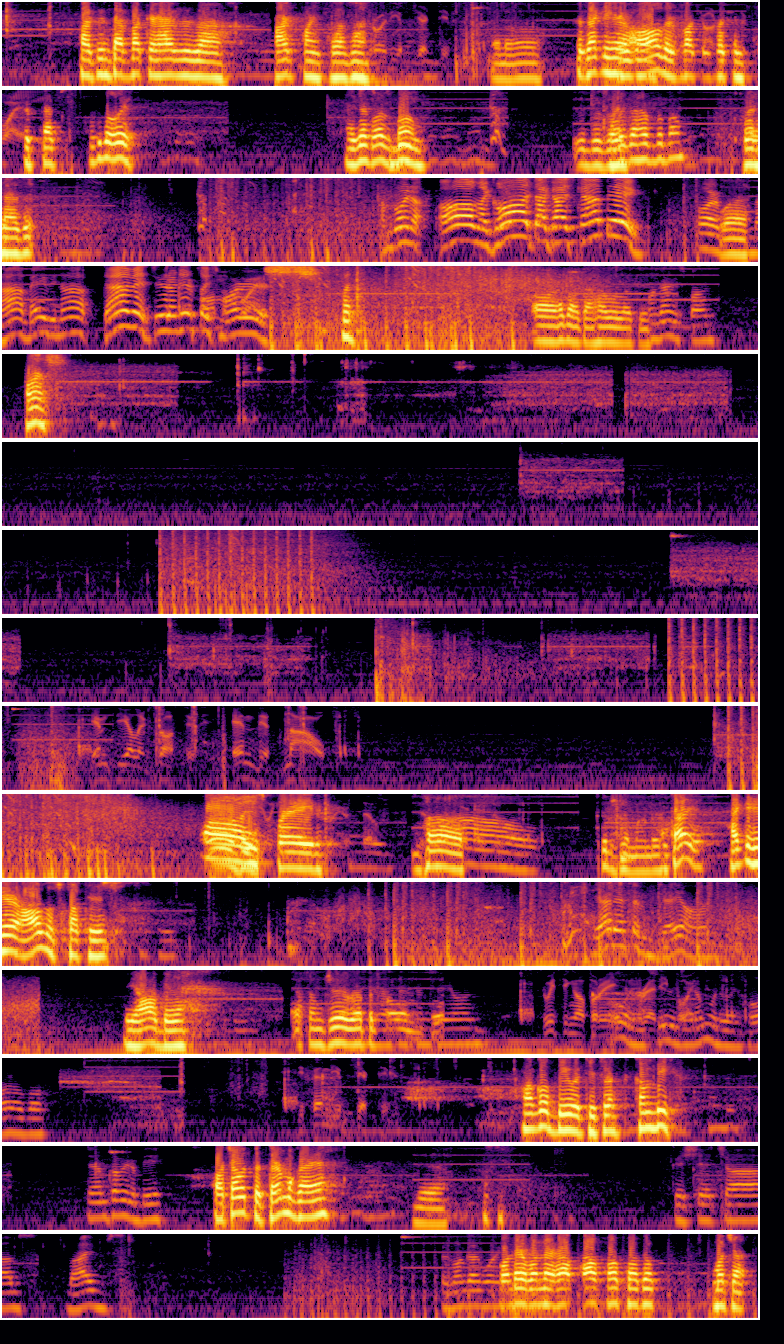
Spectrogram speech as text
I think that fucker has his uh hard points plus on. Destroy the. I know. Cause I can hear all their fucking fucking footsteps. Let's go in. I guess Where's B. bomb? Does other guy have the bomb? When has it? I'm going to. Oh my god, that guy's camping. Or Why? nah, maybe not. Damn it, dude! I need to play smarter. What? Oh, that guy got hella lucky. One guy in spawn. Punch. MTL exhausted. End this now. Oh, he sprayed. Kill. Uh, Wow. good shit, Mondo. I tell you, I can hear all those fuckers. He had FMJ on. We all do. FMJ, rapid fire. On. Switching Oh, operation and ready dude. point. I'm doing horrible. Defend the objectives. I'll go B with you, twin. Come B. Yeah, I'm coming to B. Watch out with the thermal guy, eh? Yeah. Good shit, jobs. Vibes. There's one guy going. One there, one there. Help, help, help, help, help. One shot.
